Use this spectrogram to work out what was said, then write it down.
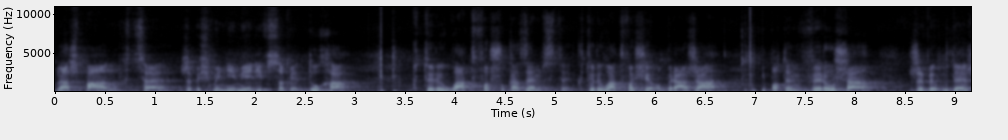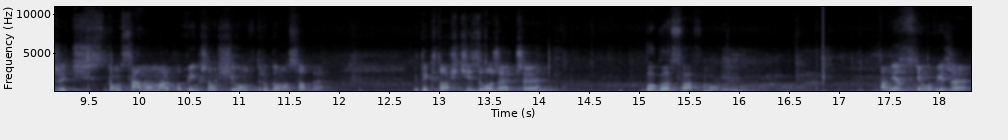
nasz Pan chce, żebyśmy nie mieli w sobie ducha, który łatwo szuka zemsty, który łatwo się obraża i potem wyrusza żeby uderzyć z tą samą albo większą siłą w drugą osobę. Gdy ktoś ci złorzeczy, błogosław mu. Pan Jezus nie mówi, że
